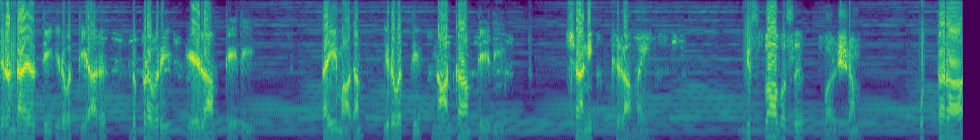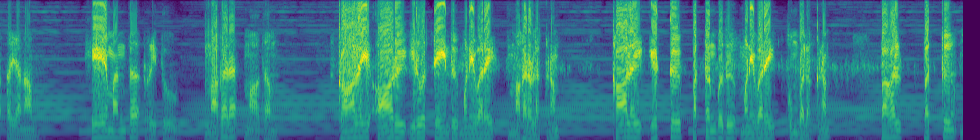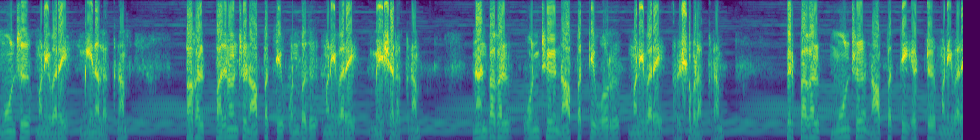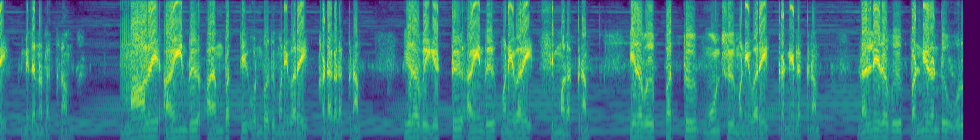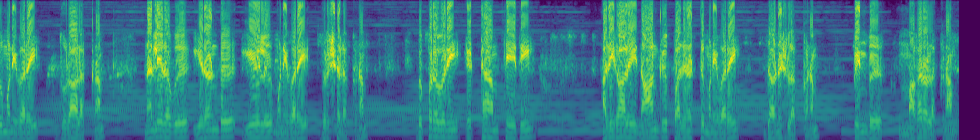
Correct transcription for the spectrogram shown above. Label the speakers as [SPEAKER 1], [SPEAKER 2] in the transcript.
[SPEAKER 1] இரண்டாயிரத்தி இருபத்தி ஆறு பிப்ரவரி ஏழாம் தேதி. தை மாதம் இருபத்தி நான்காம் தேதி. சனிக்கிழமை. விஸ்வாவசு வருஷம். உத்தராயணம். ஹேமந்த ரிது. மகர மாதம். காலை ஆறு இருபத்தைந்து மணி வரை மகர லக்னம். காலை எட்டு பத்தொன்பது மணி வரை கும்ப லக்னம். பகல் பத்து மூன்று மணி வரை மீன லக்னம் பகல் பதினொன்று நாற்பத்தி ஒன்பது மணி வரை மேஷ லக்னம் நண்பகல் ஒன்று நாற்பத்தி ஒரு மணி வரை ரிஷப லக்னம் பிற்பகல் மூன்று நாற்பத்தி எட்டு மணி வரை மிதன லக்னம் மாலை ஐந்து ஐம்பத்தி ஒன்பது மணி வரை கடக லக்னம் இரவு எட்டு ஐந்து மணி வரை சிம்ம லக்னம் இரவு பத்து மூன்று மணி வரை கன்னி லக்னம் நள்ளிரவு பன்னிரண்டு ஒரு மணி வரை துலா லக்னம் நள்ளிரவு இரண்டு ஏழு மணி வரை விருஷ லக்னம் பிப்ரவரி எட்டாம் தேதி அதிகாலை நான்கு பதினெட்டு மணி வரை தனுஷ் லக்னம் பின்பு மகர லக்னம்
